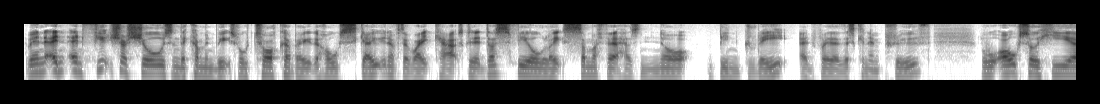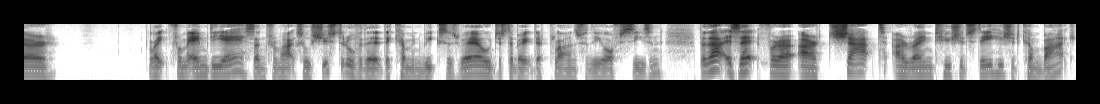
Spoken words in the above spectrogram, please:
I mean, in, in future shows in the coming weeks, we'll talk about the whole scouting of the Whitecaps because it does feel like some of it has not been great and whether this can improve. We'll also hear like from MDS and from Axel Schuster over the, the coming weeks as well, just about their plans for the off season. But that is it for our, our chat around who should stay, who should come back.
